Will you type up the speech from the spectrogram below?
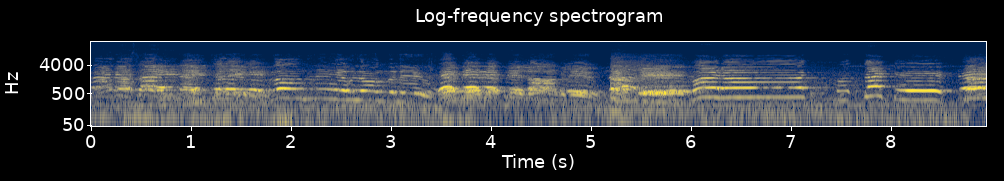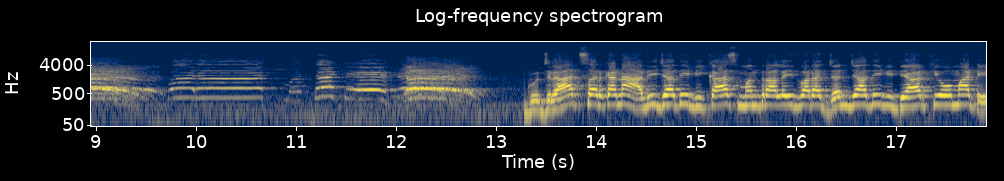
नहीं चलेगी long live long live Bharat Mata के भारत माता के ગુજરાત સરકારના આદિજાતિ વિકાસ મંત્રાલય દ્વારા જનજાતિ વિદ્યાર્થીઓ માટે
